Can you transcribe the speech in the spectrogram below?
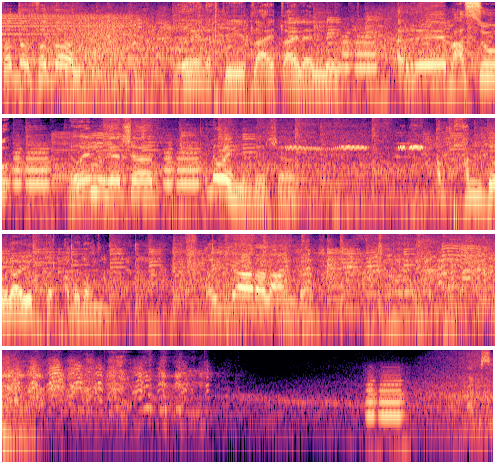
تفضل تفضل. لوين أختي؟ اطلعي اطلعي لقلي قرب على السوق. لوين من غير شر؟ لوين من غير شر؟ أبو حمدو لا يخطئ أبدا. طيارة لعندك. تاكسي.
